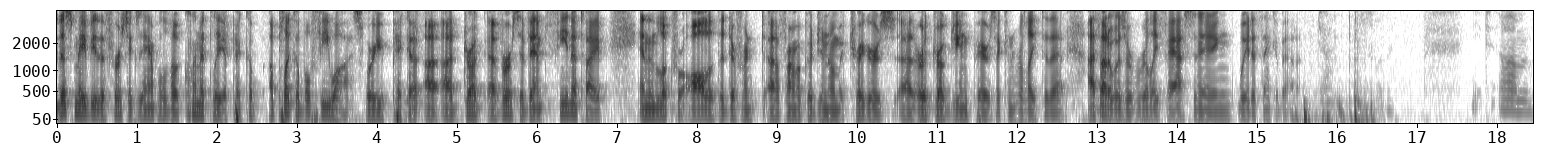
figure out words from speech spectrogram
This may be the first example of a clinically applica- applicable PheWAS, where you pick a, a, a drug adverse event phenotype and then look for all of the different uh, pharmacogenomic triggers uh, or drug gene pairs that can relate to that. I thought it was a really fascinating way to think about it. Um,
